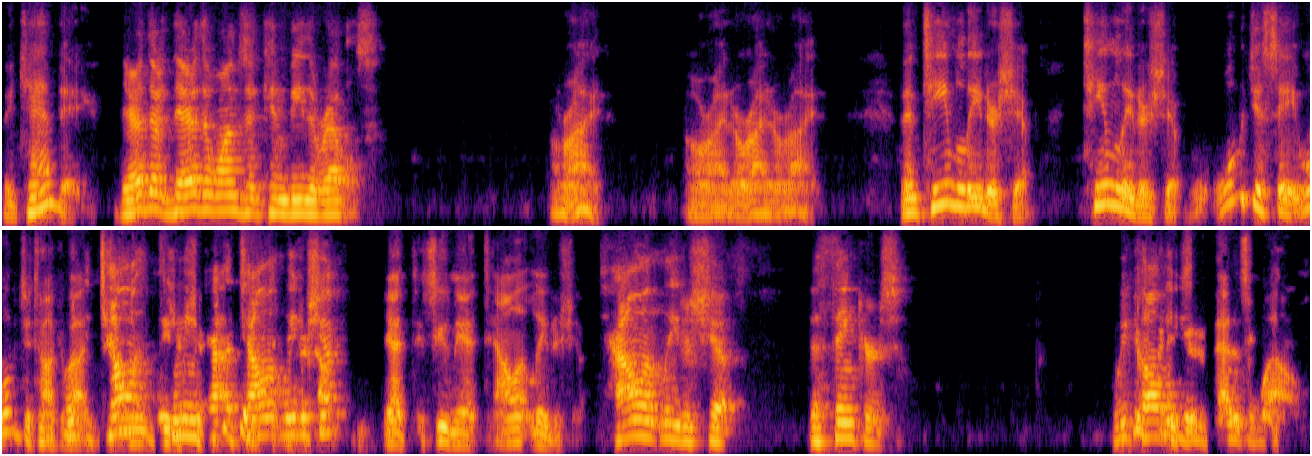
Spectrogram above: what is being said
They can be. They're the, they're the ones that can be the rebels. All right. All right. All right. All right. Then team leadership. Team leadership. What would you say? What would you talk about? Talent, leadership? Ta- talent leadership? Yeah, excuse me, talent leadership. Talent leadership. The thinkers. We You're call these that as well.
